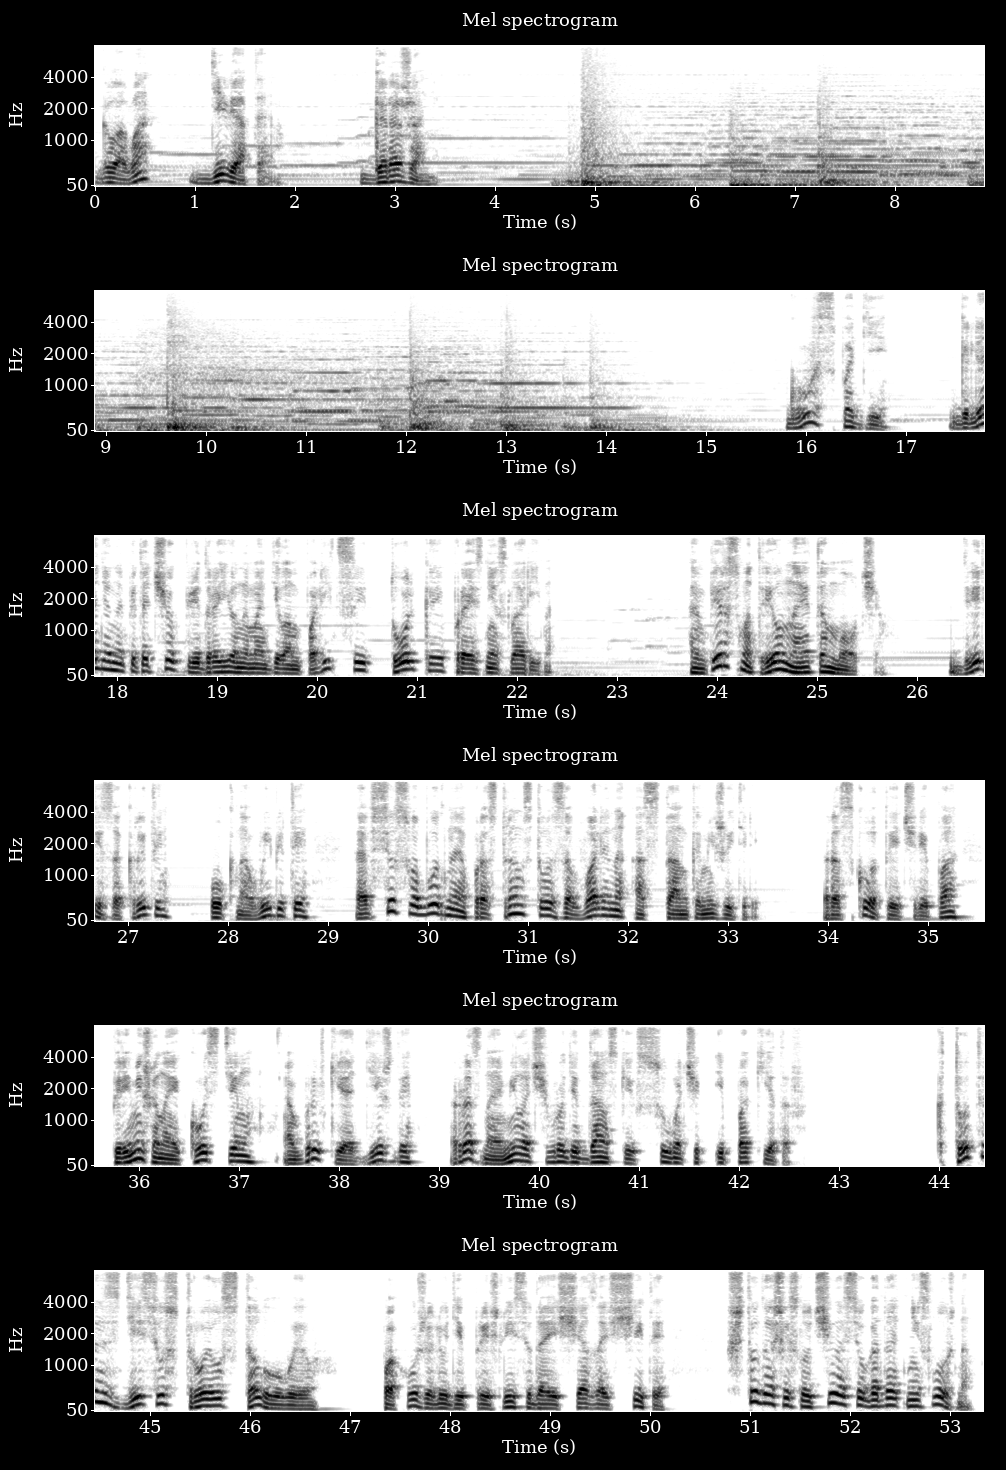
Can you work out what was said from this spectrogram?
Глава 9. Горожане. Господи! Глядя на пятачок перед районным отделом полиции, только и произнесла Рина. Ампер смотрел на это молча. Двери закрыты, окна выбиты, а все свободное пространство завалено останками жителей. Расколотые черепа, перемешанные кости, обрывки одежды, разная мелочь вроде дамских сумочек и пакетов. Кто-то здесь устроил столовую. Похоже, люди пришли сюда ища защиты. Что дальше случилось, угадать несложно.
